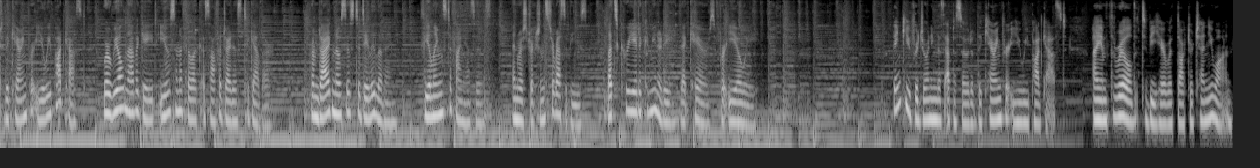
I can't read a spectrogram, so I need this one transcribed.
to the Caring for EOE podcast, where we'll navigate eosinophilic esophagitis together. From diagnosis to daily living, feelings to finances, and restrictions to recipes, let's create a community that cares for EOE. Thank you for joining this episode of the Caring for EOE podcast. I am thrilled to be here with Dr. Qian Yuan,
